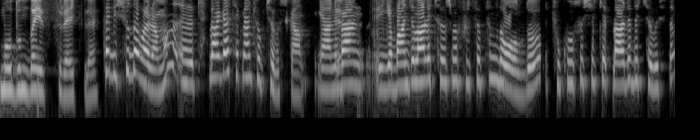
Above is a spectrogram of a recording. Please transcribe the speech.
modundayız sürekli. Tabii şu da var ama e, Türkler gerçekten çok çalışkan. Yani evet. ben e, yabancılarla çalışma fırsatım da oldu. Çok uluslu şirketlerde de çalıştım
